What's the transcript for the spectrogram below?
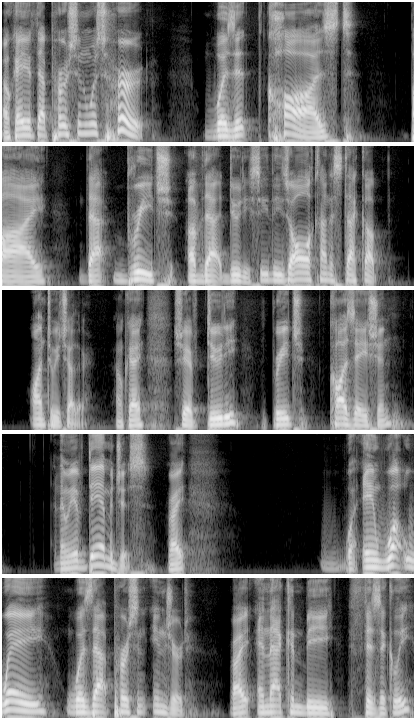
Okay. If that person was hurt, was it caused by that breach of that duty. See, these all kind of stack up onto each other. Okay. So you have duty, breach, causation, and then we have damages, right? In what way was that person injured, right? And that can be physically,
